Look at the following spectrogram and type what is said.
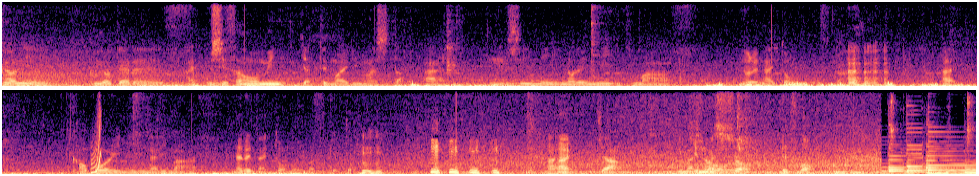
場に行く予定です、はい、牛さんを見にやってまいりました、はい、うん。牛に乗りに行きます乗れないと思います はい。カウボーイになります。慣れないと思いますけど。はい、はい。じゃあ行行きましょう。きましょう。レッツゴー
